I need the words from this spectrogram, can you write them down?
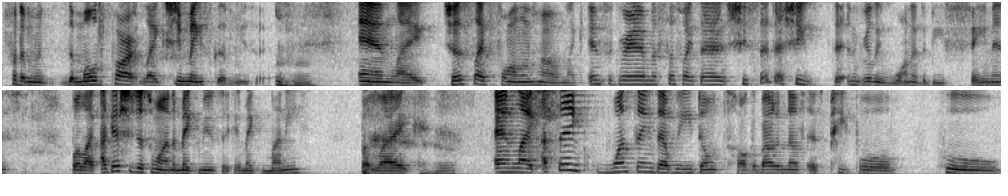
for the the most part, like she makes good music. mhm. And like just like following her on like Instagram and stuff like that, she said that she didn't really want to be famous, but like I guess she just wanted to make music and make money. But like, Mm-hmm. and like I think one thing that we don't talk about enough is people who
